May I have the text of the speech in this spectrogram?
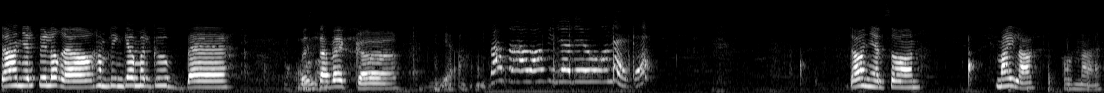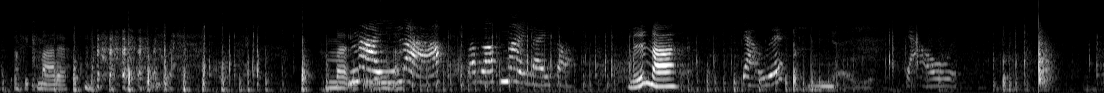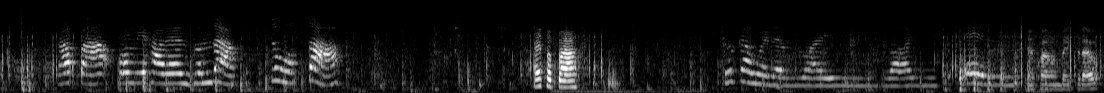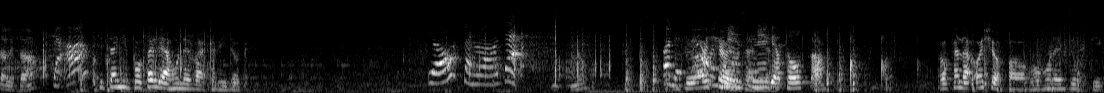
Daniel fyller år, han blir en gammal gubbe. Nästa vecka. Ja. Pappa, vad vill du nu? Danielsson. Smila. Åh nej, jag fick med det. Smila. Pappa, smila idag. Lina. Jaui. Om vi hade en sån där tårta. Hej pappa. Då kanske det var, var en... Ska jag skära en bit till dig också Alisa? Ja, Titta ni på Fälja, hon är vacker idag. jag också var där. Mm. Och det Du har får kört. Min snygga tårta. Och också för hon är duktig.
